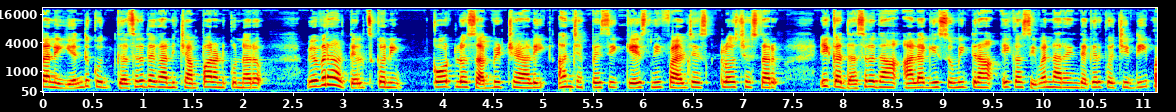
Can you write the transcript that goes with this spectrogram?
తను ఎందుకు దశరథ గారిని చంపాలనుకున్నారో వివరాలు తెలుసుకొని కోర్టులో సబ్మిట్ చేయాలి అని చెప్పేసి కేసుని ఫైల్ చేసి క్లోజ్ చేస్తారు. ఇక దశరథ అలాగే సుమిత్ర ఇక శివనారాయణ దగ్గరికి వచ్చి దీప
